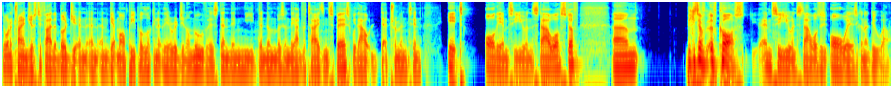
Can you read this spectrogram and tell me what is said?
they want to try and justify the budget and, and, and get more people looking at the original movies, then they need the numbers and the advertising space without detrimenting it or the MCU and the Star Wars stuff. Um, because of, of course, MCU and Star Wars is always going to do well.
